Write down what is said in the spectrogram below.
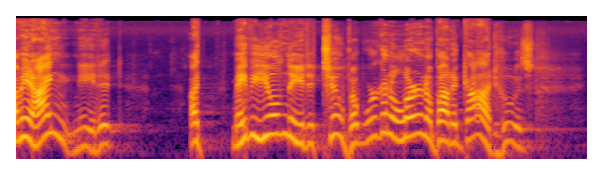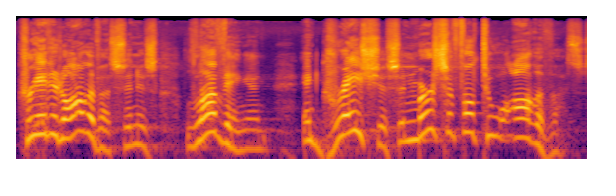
I mean, I need it. I, maybe you'll need it too, but we're going to learn about a God who has created all of us and is loving and, and gracious and merciful to all of us.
